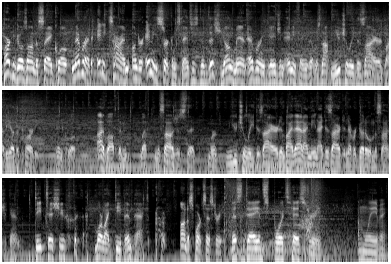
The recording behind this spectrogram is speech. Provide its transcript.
Hardin goes on to say, quote, Never at any time, under any circumstances, did this young man ever engage in anything that was not mutually desired by the other party. End quote. I've often left massages that weren't mutually desired, and by that I mean I desired to never go to a massage again. Deep tissue? More like deep impact. on to sports history. This day in sports history. I'm leaving.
